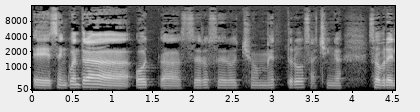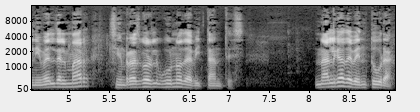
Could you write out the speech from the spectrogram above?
Eh, se encuentra a, o- a 008 metros, a chinga, sobre el nivel del mar, sin rasgo alguno de habitantes. Nalga de Ventura,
